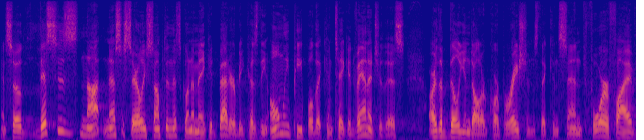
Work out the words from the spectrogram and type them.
And so this is not necessarily something that's going to make it better because the only people that can take advantage of this are the billion dollar corporations that can send four or five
